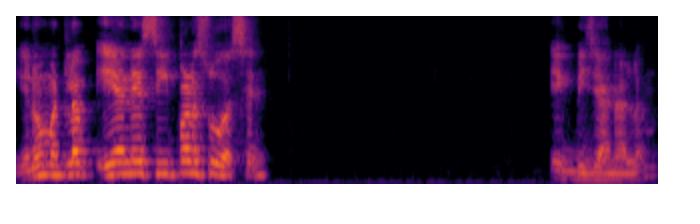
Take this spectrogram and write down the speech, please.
એનો મતલબ એ અને સી પણ શું હશે? એકબીજાના લંબ.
